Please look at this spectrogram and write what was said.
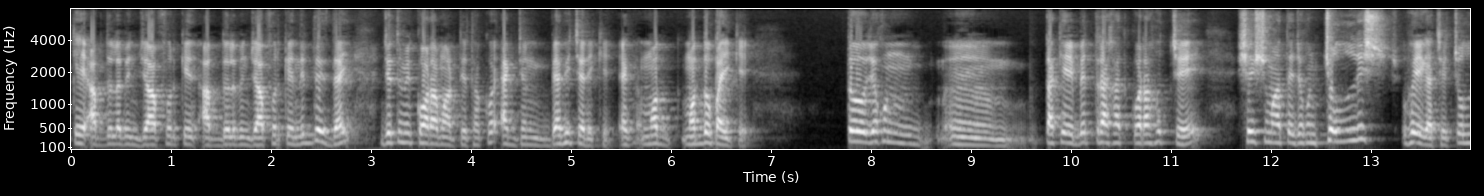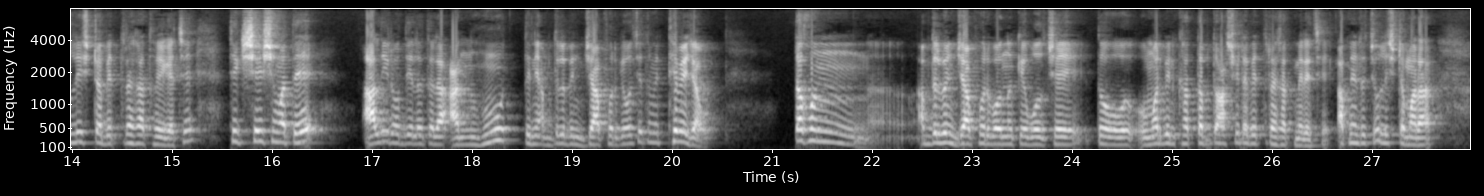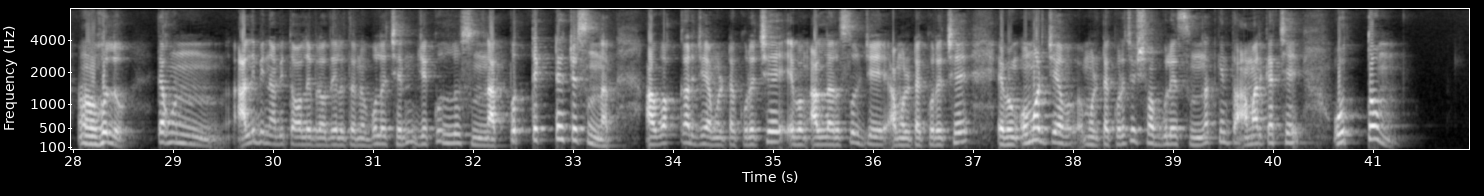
কে আবদুল্লাহ বিন জাফরকে আবদুল্লাহ বিন জাফরকে নির্দেশ দেয় যে তুমি করা মারতে থাকো একজন ব্যভিচারীকে, এক মদ- মদ্যপায়ীকে। তো যখন তাকে বেত্রাঘাত করা হচ্ছে, সেই সময়তে যখন চল্লিশ হয়ে গেছে, চল্লিশটা বেত্রাঘাত হয়ে গেছে, ঠিক সেই সময়তে আলী রদিল্লাহ তালা আনহু, তিনি আবদুল্লাহ বিন জাফরকে বলছে, তুমি থেমে যাও। তখন আব্দুল বিন জাফর বর্ণকে বলছে, তো ওমর বিন খাত্তাব তো আশিটা বেত্রাঘাত মেরেছে, আপনি তো চল্লিশটা মারা হলো। তখন আলী বিন আবি তালেব রাদিয়াল্লাহু বলেছেন যে, কুল্লু সুন্নাত প্রত্যেকটা হচ্ছে সুন্নাত। আবাক্কার যে আমলটা করেছে এবং আল্লাহ রসুল যে আমলটা করেছে এবং ওমর যে আমলটা করেছে সবগুলো সুন্নাত। কিন্তু আমার কাছে উত্তম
